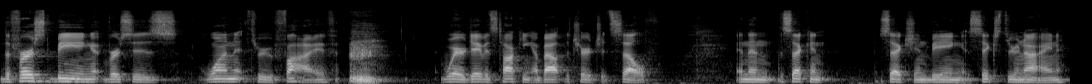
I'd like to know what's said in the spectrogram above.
The first being verses 1 through 5, where David's talking about the church itself. And then the second section being 6 through 9,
